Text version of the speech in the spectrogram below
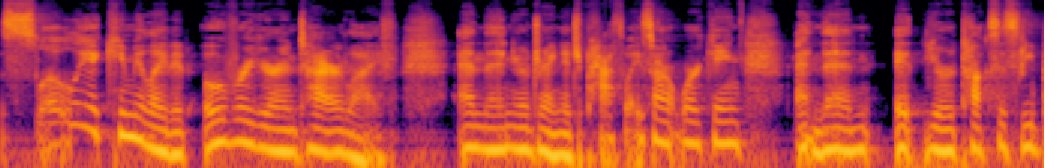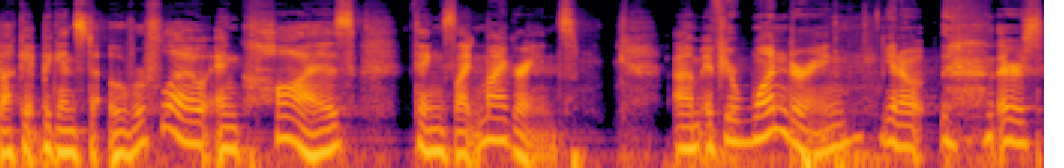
slowly accumulated over your entire life. And then your drainage pathways aren't working. And then it, your toxicity bucket begins to overflow and cause things like migraines. Um, if you're wondering, you know, there's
